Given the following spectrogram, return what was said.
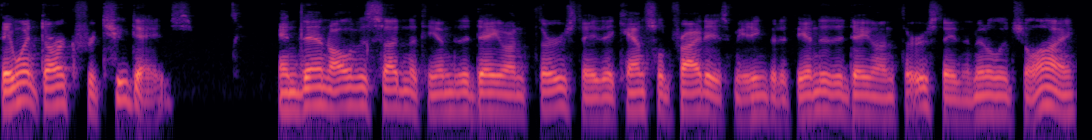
They went dark for two days. And then all of a sudden, at the end of the day on Thursday, they canceled Friday's meeting. But at the end of the day on Thursday, in the middle of July,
